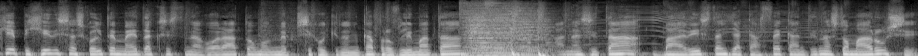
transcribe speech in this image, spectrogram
κοινωνική επιχείρηση ασχολείται με ένταξη στην αγορά ατόμων με ψυχοκοινωνικά προβλήματα. Αναζητά μπαρίστα για καφέ καντίνα στο Μαρούσι.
